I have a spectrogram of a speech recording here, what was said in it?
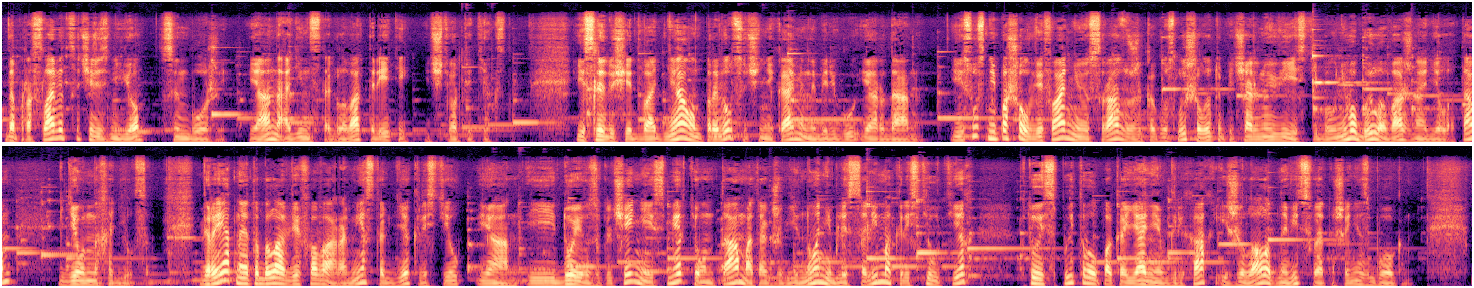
Да прославится через нее Сын Божий». Иоанна 11 глава 3 и 4 текст. И следующие два дня он провел с учениками на берегу Иордана. Иисус не пошел в Вифанию сразу же, как услышал эту печальную весть, ибо у него было важное дело там, где он находился. Вероятно, это была Вифавара, место, где крестил Иоанн. И до его заключения и смерти он там, а также в Еноне, близ Салима, крестил тех, кто испытывал покаяние в грехах и желал обновить свои отношения с Богом.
